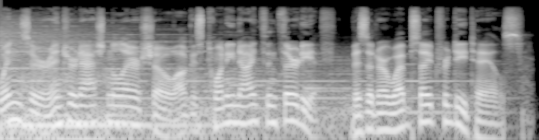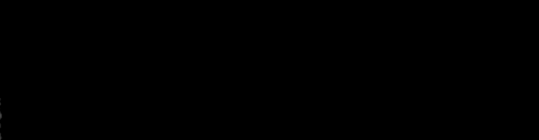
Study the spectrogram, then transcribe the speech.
Windsor International Air Show, August 29th and 30th. Visit our website for details.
